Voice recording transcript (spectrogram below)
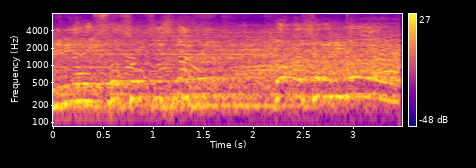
And he will also suspect. Lopez of the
